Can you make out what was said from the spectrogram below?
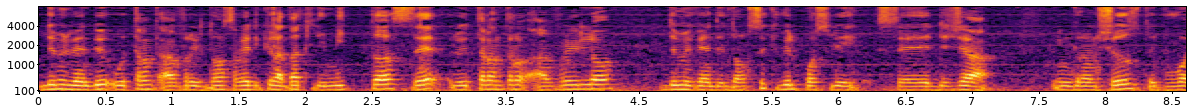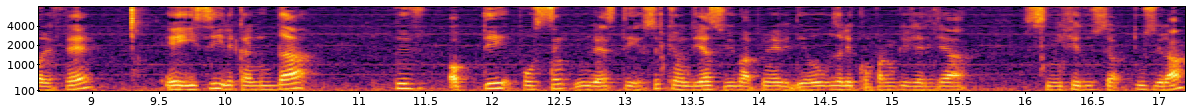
2022 au 30 avril. Donc ça veut dire que la date limite c'est le 30 avril 2022 donc ceux qui veulent postuler c'est déjà une grande chose de pouvoir le faire. Et ici les candidats peuvent opter pour 5 universités. Ceux qui ont déjà suivi ma première vidéo vous allez comprendre que j'ai déjà signifier tout, cela.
